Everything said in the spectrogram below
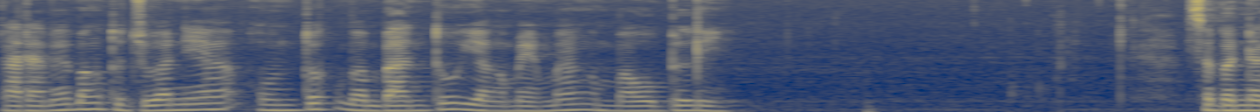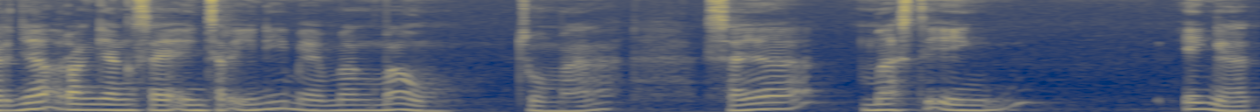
Karena memang tujuannya untuk membantu yang memang mau beli. Sebenarnya orang yang saya incar ini memang mau, cuma saya mesti ing ingat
